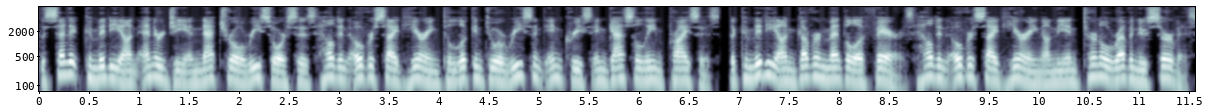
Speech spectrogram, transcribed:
the Senate Committee on Energy and Natural Resources held an oversight hearing to look into a recent increase in gasoline prices. The Committee on Governmental Affairs held an oversight hearing on the Internal Revenue Service.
